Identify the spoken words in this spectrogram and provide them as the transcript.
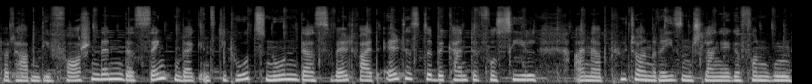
Dort haben die Forschenden des Senckenberg-Instituts nun das weltweit älteste bekannte Fossil einer Python-Riesenschlange gefunden.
